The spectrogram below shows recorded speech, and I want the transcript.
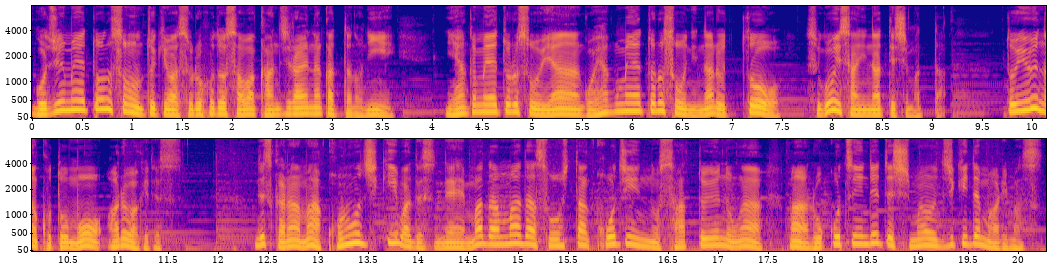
50メートル走の時はそれほど差は感じられなかったのに200メートル走や500メートル走になるとすごい差になってしまった。というようなこともあるわけです。ですからまあこの時期はですねまだまだそうした個人の差というのがまあ露骨に出てしまう時期でもあります。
